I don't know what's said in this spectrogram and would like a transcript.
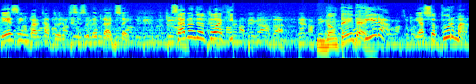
Desembarcador, eu preciso lembrar disso aí. Sabe onde eu tô aqui? Não tem O ideia. Bira e a sua turma.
